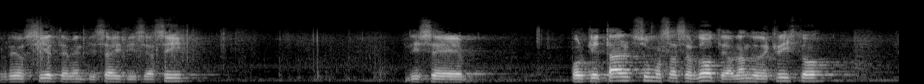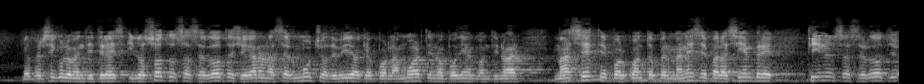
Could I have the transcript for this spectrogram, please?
Hebreos 7, 26 dice así, dice, porque tal sumo sacerdote, hablando de Cristo, el versículo 23, y los otros sacerdotes llegaron a ser muchos debido a que por la muerte no podían continuar, mas este, por cuanto permanece para siempre, tiene un sacerdocio,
